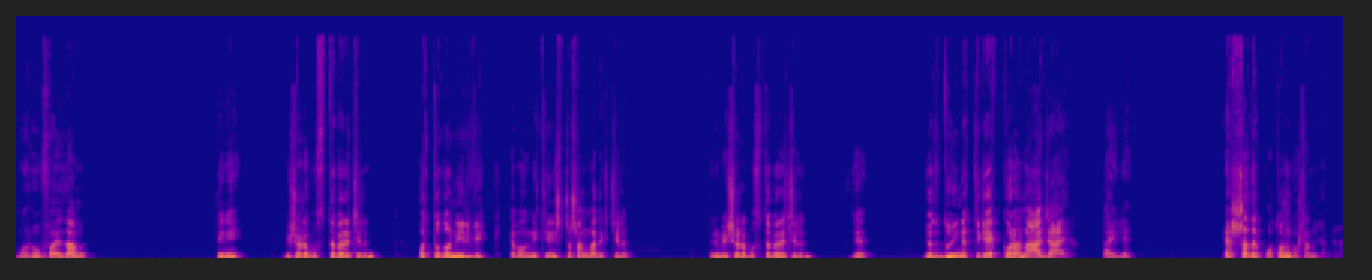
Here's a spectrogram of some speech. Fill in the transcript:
মরহুম ফয়েজ আহমদ, তিনি বিষয়টা বুঝতে পেরেছিলেন। অত্যন্ত নির্ভীক এবং নীতিনিষ্ঠ সাংবাদিক ছিলেন। তিনি বিষয়টা বুঝতে পেরেছিলেন যে, যদি দুই নেত্রীকে এক করা না যায়, তাইলে এরশাদের পতন ঘটানো যাবে না।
